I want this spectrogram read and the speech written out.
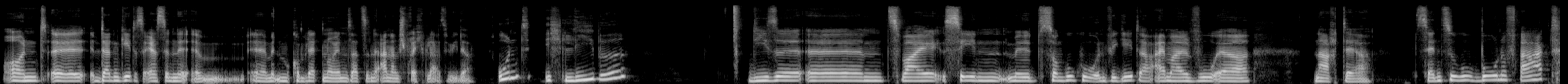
Und äh, dann geht es erst in, ähm, äh, mit einem komplett neuen Satz in der anderen Sprechblase wieder. Und ich liebe diese äh, zwei Szenen mit Son Goku und Vegeta. Einmal, wo er nach der Sensu-Bohne fragt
